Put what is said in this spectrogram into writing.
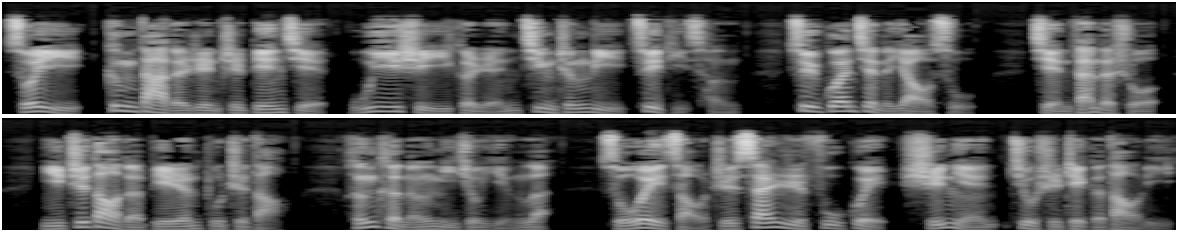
所以，更大的认知边界无疑是一个人竞争力最底层、最关键的要素。简单的说，你知道的别人不知道，很可能你就赢了。所谓早知三日富贵，十年就是这个道理。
